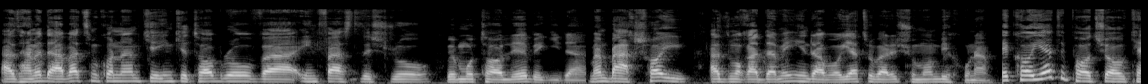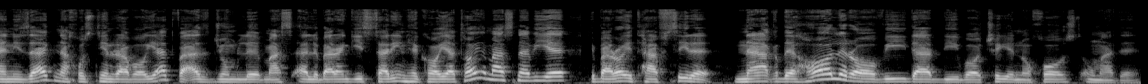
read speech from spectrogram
از همه دعوت می‌کنم که این کتاب رو و این فصلش رو به مطالعه بگیرن من بخش هایی از مقدمه این روایت رو برای شما می‌خونم. حکایت پادشاه و کنیزک نخستین روایت و از جمله مسئله برانگیزترین حکایت های مصنویه که برای تفسیر نقد حال راوی در دیباچه نخست اومده.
